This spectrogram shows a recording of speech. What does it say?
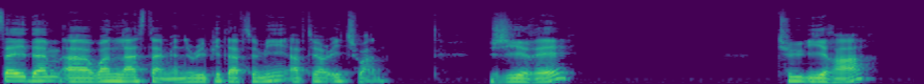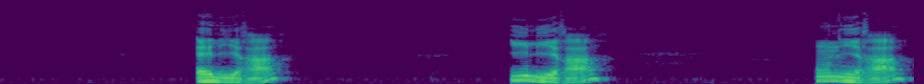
say them uh, one last time and you repeat after me after each one. J'irai. Tu iras. Elle ira. Il ira. On ira.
